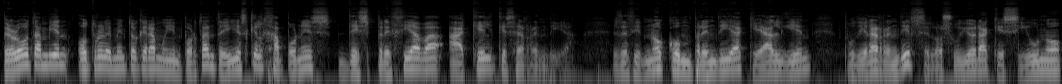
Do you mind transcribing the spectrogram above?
Pero luego también otro elemento que era muy importante y es que el japonés despreciaba a aquel que se rendía. Es decir, no comprendía que alguien pudiera rendirse. Lo suyo era que si uno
